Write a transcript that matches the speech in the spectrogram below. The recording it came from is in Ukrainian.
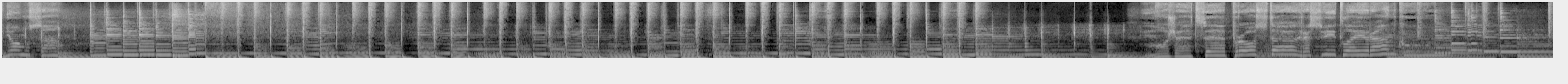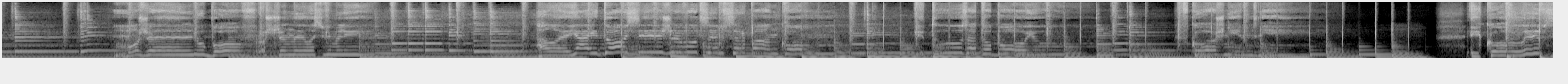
в ньому сам. Це просто гра світла і ранку. Може, любов розчинилась в імлі. І коли все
